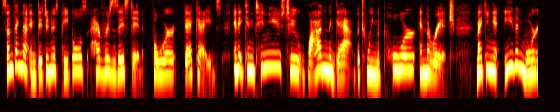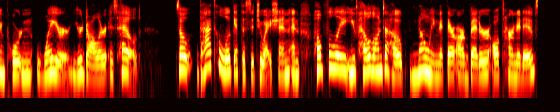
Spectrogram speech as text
something that Indigenous peoples have resisted for decades. And it continues to widen the gap between the poor and the rich, making it even more important where your dollar is held. So that's a look at the situation, and hopefully, you've held on to hope knowing that there are better alternatives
